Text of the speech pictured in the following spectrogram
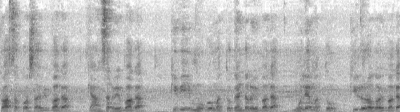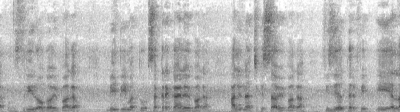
ಶ್ವಾಸಕೋಶ ವಿಭಾಗ, ಕ್ಯಾನ್ಸರ್ ವಿಭಾಗ, ಕಿವಿ, ಮೂಗು ಮತ್ತು ಗಂಟಲು ವಿಭಾಗ ಮೂಲೆ ಮತ್ತು ಕೀಲು ರೋಗ ವಿಭಾಗ, ಸ್ತ್ರೀ ರೋಗ ವಿಭಾಗ, ಬಿ ಪಿ ಮತ್ತು ಸಕ್ಕರೆ ಕಾಯಿಲೆ ವಿಭಾಗ, ಹಾಲಿನ ಚಿಕಿತ್ಸಾ ವಿಭಾಗ, ಫಿಸಿಯೋಥೆರಪಿ ಈ ಎಲ್ಲ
